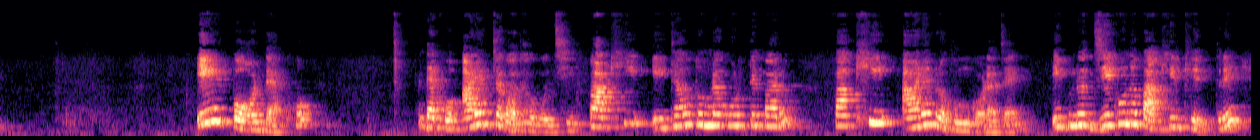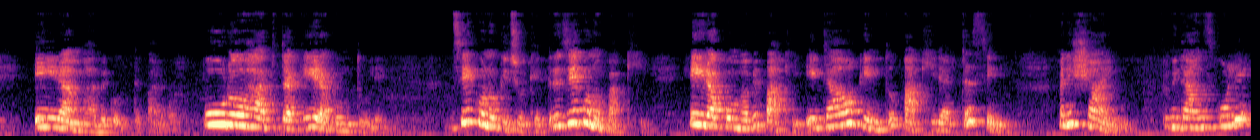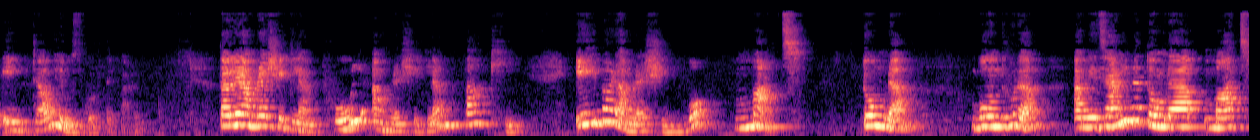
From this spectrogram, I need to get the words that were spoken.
এরপর দেখো দেখো আরেকটা কথা বলছি। পাখি, এটাও তোমরা করতে পারো। পাখি আরেক রকম করা যায়। এগুলো যে কোনো পাখির ক্ষেত্রে এইরকম ভাবে করতে পারো। পুরো হাতটাকে এরকম তুলে। যে কোনো কিছুর ক্ষেত্রে যে কোনো পাখি। এই রকম ভাবে পাখি। এটাও কিন্তু পাখির একটা সিন মানে শাইন তুমি ডান্স করলে এইটাও ইউজ করতে পারো। তাহলে আমরা শিখলাম ফুল, আমরা শিখলাম পাখি। এইবার আমরা শিখব মাছ। তোমরা, বন্ধুরা, আমি জানি না তোমরা মাছ,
